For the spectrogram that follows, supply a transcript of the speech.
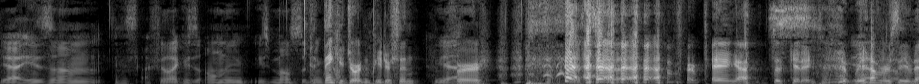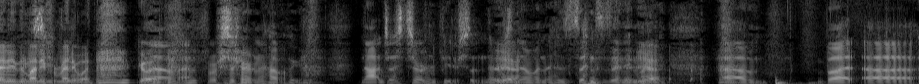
yeah. He's um, he's. I feel like he's only he's mostly been. thank you jordan peterson Yeah. for right. for paying us just kidding we Yeah, haven't no, received we any of the money from did. anyone go no, ahead uh, for sure. No, not just Jordan Peterson. There's Yeah. no one that has sent us any money. Yeah. Um, but uh,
